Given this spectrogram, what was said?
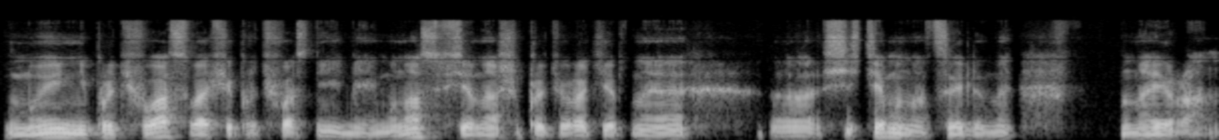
мы не против вас, вообще против вас не имеем. У нас все наши противоракетные системы нацелены на Иран.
